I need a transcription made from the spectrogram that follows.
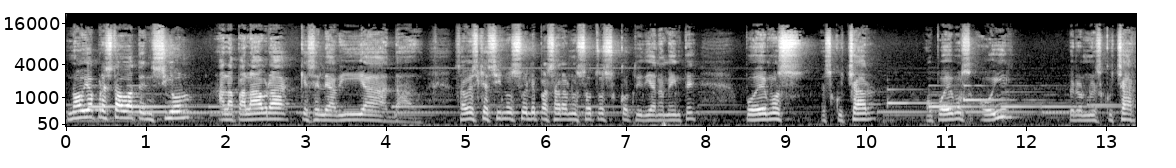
no había prestado atención a la palabra que se le había dado. ¿Sabes que así nos suele pasar a nosotros cotidianamente? Podemos escuchar o podemos oír, pero no escuchar.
